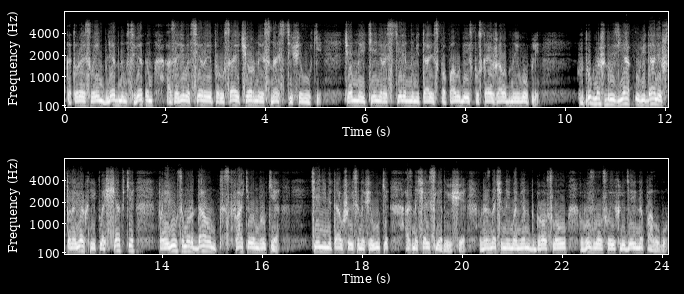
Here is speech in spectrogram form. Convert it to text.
которая своим бледным светом озарила серые паруса и черные снасти филуки. Темные тени растерянно метались по палубе, испуская жалобные вопли. Вдруг наши друзья увидали, что на верхней площадке появился Мордаунд с факелом в руке — Тени, метавшиеся на Филуке, означали следующее. В назначенный момент Грослоу вызвал своих людей на палубу.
